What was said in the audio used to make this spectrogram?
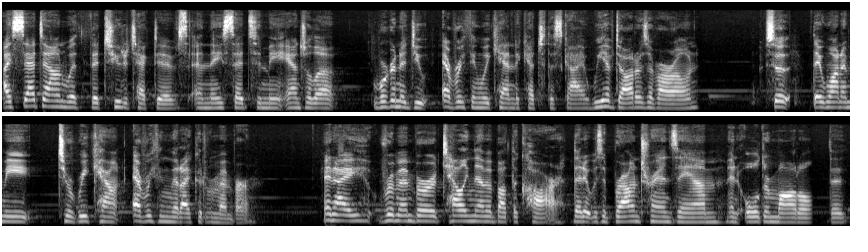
I sat down with the two detectives and they said to me, Angela, we're going to do everything we can to catch this guy. We have daughters of our own. So they wanted me to recount everything that I could remember. And I remember telling them about the car, that it was a brown Trans Am, an older model, the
